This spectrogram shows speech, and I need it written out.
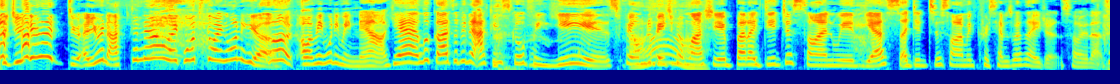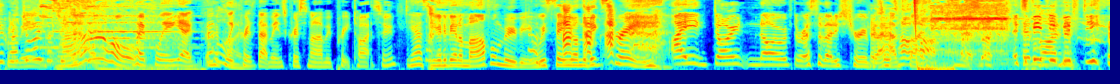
Did you get a? Do, are you an actor now? Like, what's going on here? Look, oh, I mean, what do you mean now? Yeah, look, guys, I've been at acting school for years. Filmed a feature film Ah. last year, but I did just sign with, yes, I did just sign with Chris Hemsworth agent, so that's pretty big. Congratulations. Wow. Hopefully, yeah, hopefully. Chris. That means Chris and I will be pretty tight soon. Yes, you're going to be in a Marvel movie. We're seeing you on the big screen. I don't know if the rest of that is true, but I have signed. It's Headline. 50 50.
